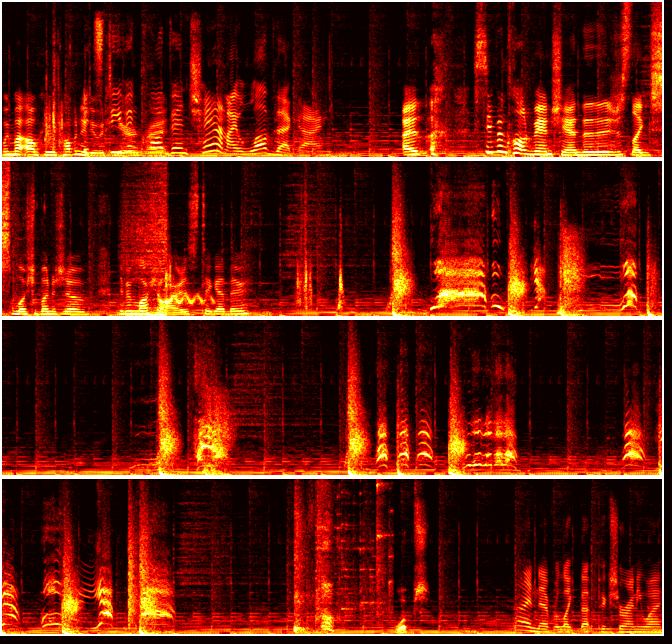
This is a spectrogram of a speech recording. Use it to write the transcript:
We might. Okay, we probably need to It's do it Stephen here, Claude right? Van Chan. I love that guy. I, Stephen Claude Van Chan, they, they just like smush a bunch of different martial artists together. Whoops. I never liked that picture anyway.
